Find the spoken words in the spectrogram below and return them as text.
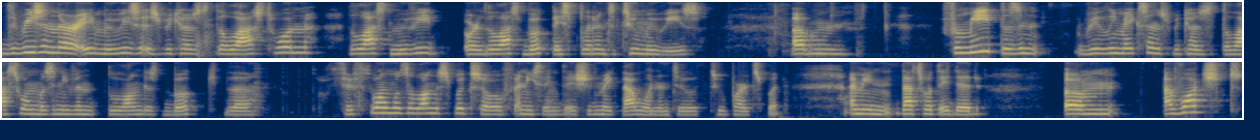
the reason there are eight movies is because the last one, the last movie, or the last book, they split into two movies. Um, for me, it doesn't really make sense because the last one wasn't even the longest book. The fifth one was the longest book, so if anything, they should make that one into two parts. But I mean, that's what they did. Um, I've watched.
